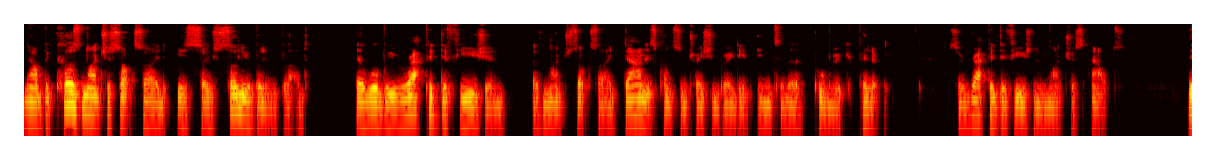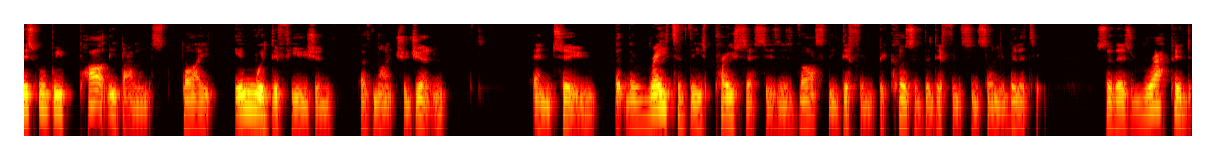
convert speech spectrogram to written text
Now, because nitrous oxide is so soluble in blood, there will be rapid diffusion of nitrous oxide down its concentration gradient into the pulmonary capillary. So, rapid diffusion of nitrous out. This will be partly balanced by inward diffusion of nitrogen N2, but the rate of these processes is vastly different because of the difference in solubility. So there's rapid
